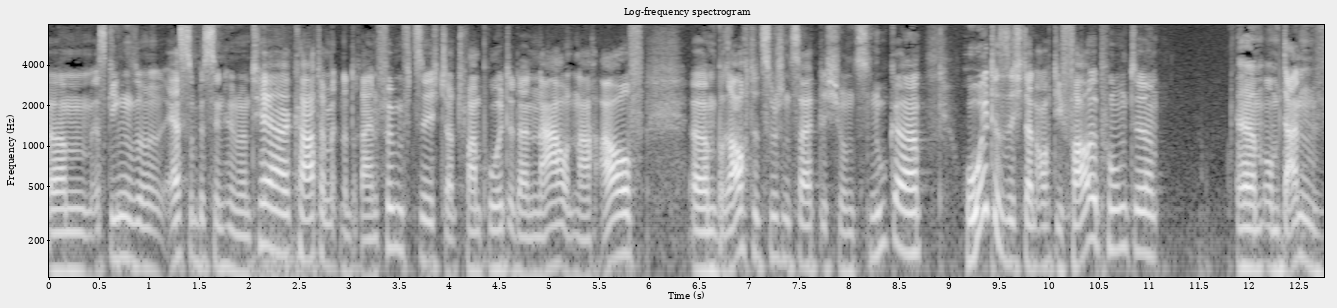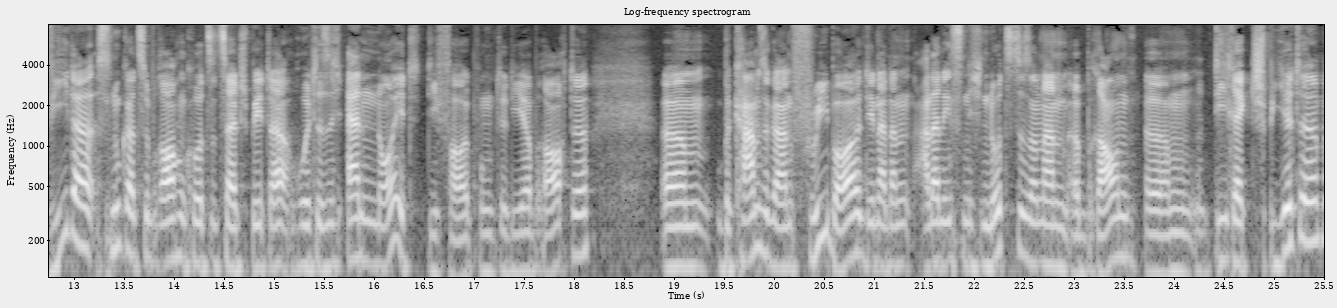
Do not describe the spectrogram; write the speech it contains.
Ähm, es ging so erst so ein bisschen hin und her. Carter mit einer 53, Judd Trump holte dann nach und nach auf, ähm, brauchte zwischenzeitlich schon Snooker, holte sich dann auch die Foulpunkte. Ähm, um dann wieder Snooker zu brauchen, kurze Zeit später, holte sich erneut die Foulpunkte, die er brauchte ähm, bekam sogar einen Freeball, den er dann allerdings nicht nutzte, sondern äh, Braun ähm, direkt spielte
